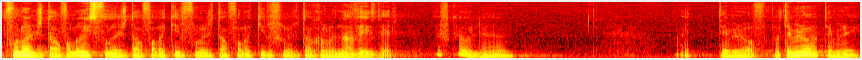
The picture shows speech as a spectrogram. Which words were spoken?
fulano de tal falou isso, fulano de tal falou aquilo, fulano de tal falou aquilo, fulano de tal falou na vez dele. Eu fiquei olhando. Aí terminou, terminou, terminei.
